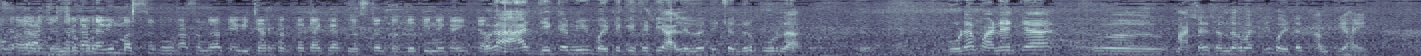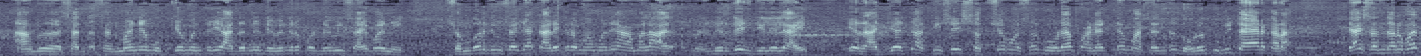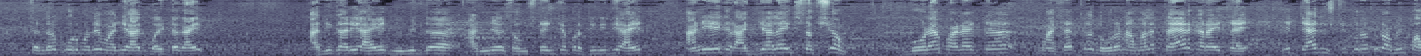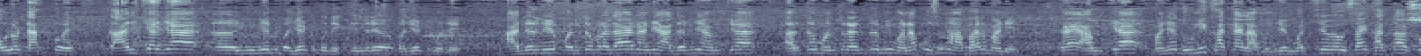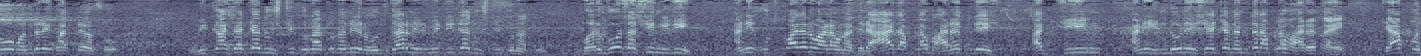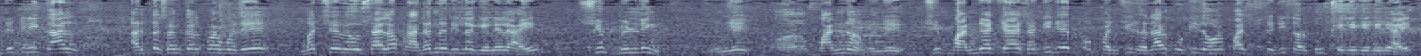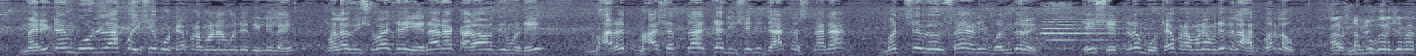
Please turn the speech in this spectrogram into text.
सरकार नवीन धोरणासंदर्भात ते विचार करतं काय किंवा क्लस्टर पद्धतीने काही बघा आज जे काय मी बैठकीसाठी आलेलो आहे ते चंद्रपूरला. गोड्या पाण्याच्या अ, माशासंदर्भातली बैठक आमची आहे. आम सद- सन्मान्य मुख्यमंत्री आदरणीय देवेंद्र फडणवीस साहेबांनी शंभर दिवसाच्या कार्यक्रमामध्ये आम्हाला आ- निर्देश दिलेले आहेत की राज्याचं अतिशय सक्षम असं गोड्या पाण्यातल्या माशांचं धोरण तुम्ही तयार करा. त्या संदर्भात चंद्रपूरमध्ये माझी आज बैठक आहे. अधिकारी आहेत विविध अन्य संस्थांचे प्रतिनिधी आहेत आणि एक राज्याला एक सक्षम गोड्या पाण्याचं माशातलं धोरण आम्हाला तयार करायचं आहे. आणि त्या दृष्टिकोनातून आम्ही पावलं टाकतोय. कालच्या ज्या युनियन बजेटमध्ये केंद्रीय बजेटमध्ये आदरणीय पंतप्रधान आणि आदरणीय आमच्या अर्थमंत्र्यांचं मी मनापासून आभार मानेन. काय आमच्या माझ्या दोन्ही खात्याला म्हणजे मत्स्य व्यवसाय खातं असो बंदरे खाते असो विकासाच्या दृष्टिकोनातून आणि रोजगार निर्मितीच्या दृष्टिकोनातून भरघोस अशी निधी आणि उत्पादन वाढवण्यात आले. आज आपला भारत देश आज चीन आणि इंडोनेशियाच्या नंतर आपला भारत आहे. ज्या पद्धतीने काल अर्थसंकल्पामध्ये मत्स्य व्यवसायाला प्राधान्य दिलं गेलेलं आहे शिप बिल्डिंग म्हणजे बांधणं म्हणजे शिप बांधण्याच्यासाठी जे पंचवीस हजार कोटी जवळपास त्याची तरतूद केली गेलेली आहे. मॅरिटाईम बोर्डला पैसे मोठ्या प्रमाणामध्ये दिलेले आहेत. मला विश्वास आहे येणाऱ्या कालावधीमध्ये भारत महासत्ताच्या दिशेने जात असताना मत्स्य व्यवसाय आणि बंदरे हे क्षेत्र मोठ्या प्रमाणामध्ये त्याला हातभार लावतील. हिंदू गर्जना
